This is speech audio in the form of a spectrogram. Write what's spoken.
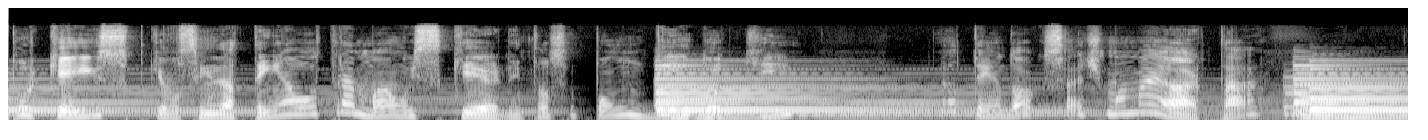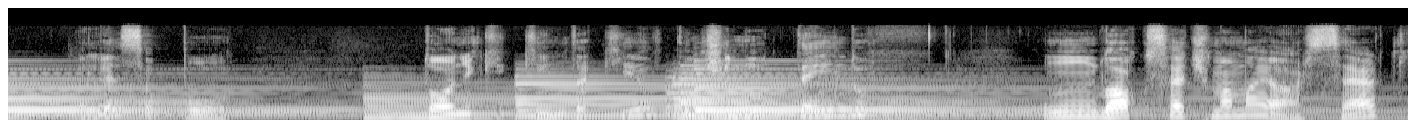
Por que isso? Porque você ainda tem a outra mão esquerda. Então, se eu pôr um dedo aqui, eu tenho dó com sétima maior, tá? Beleza? Se eu pôr tônica e quinta aqui, eu continuo tendo um dó com sétima maior, certo?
